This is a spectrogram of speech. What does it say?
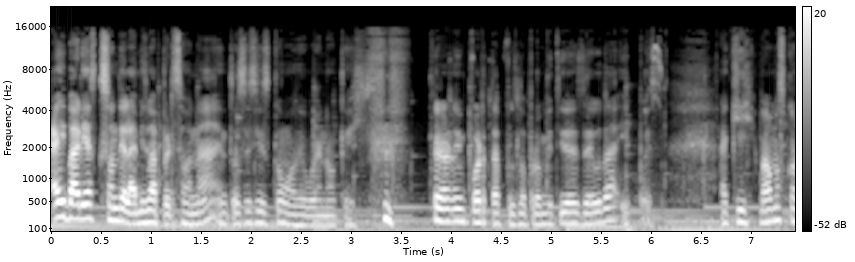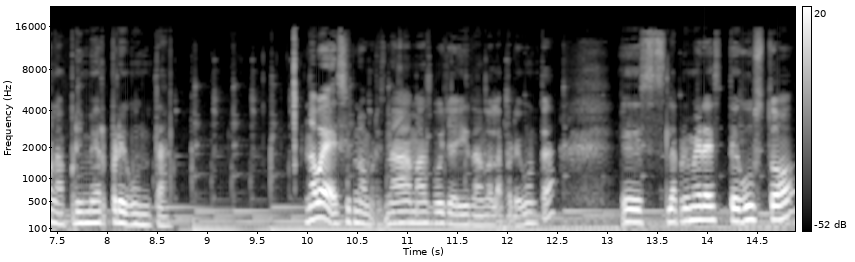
hay varias que son de la misma persona, entonces sí es como de bueno, ok. Pero no importa, pues lo prometido es deuda y pues aquí vamos con la primer pregunta. No voy a decir nombres, nada más voy a ir dando la pregunta. Es, la primera es, ¿te gustó?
